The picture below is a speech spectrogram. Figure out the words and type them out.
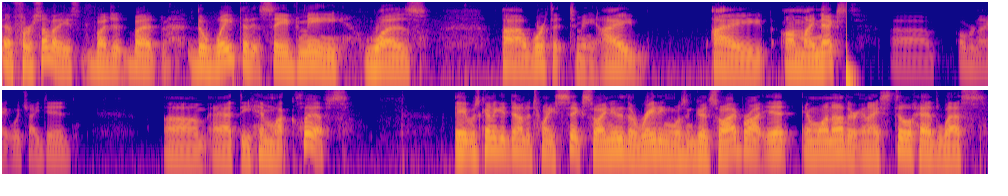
uh, for somebody's budget, but the weight that it saved me was uh, worth it to me. I, I on my next uh, overnight, which I did um, at the Hemlock Cliffs, it was going to get down to 26, so I knew the rating wasn't good. So I brought it and one other, and I still had less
